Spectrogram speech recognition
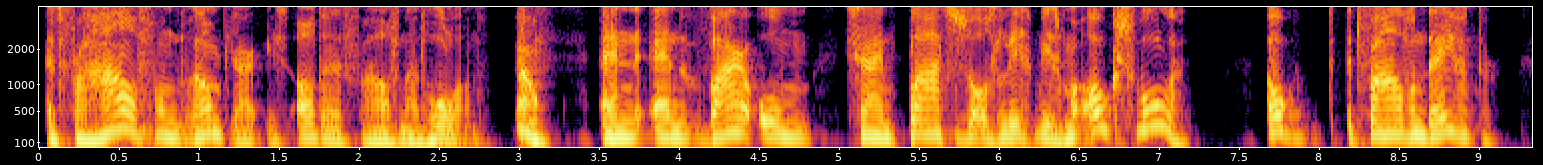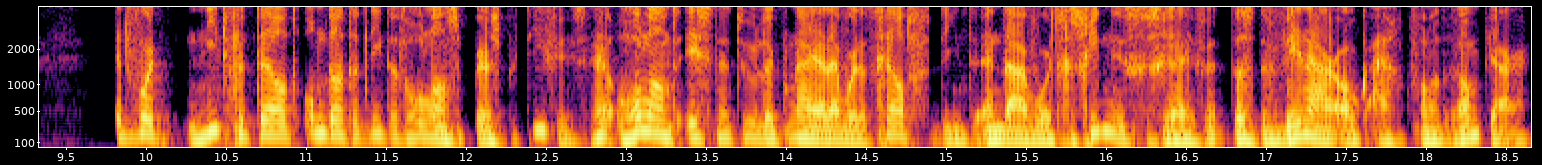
het verhaal van het rampjaar is altijd het verhaal vanuit Holland. nou, En, en waarom zijn plaatsen zoals Lichtmis, maar ook Zwolle... ook het verhaal van Deventer... Het wordt niet verteld omdat het niet het Hollandse perspectief is. Holland is natuurlijk, nou ja, daar wordt het geld verdiend en daar wordt geschiedenis geschreven. Dat is de winnaar ook eigenlijk van het rampjaar.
